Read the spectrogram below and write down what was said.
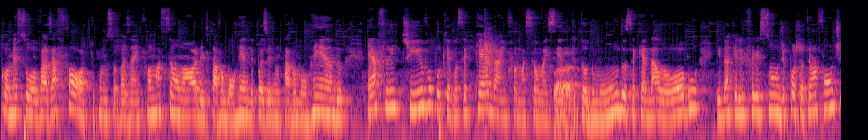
Começou a vazar foto, começou a vazar informação. Uma hora ele estava morrendo, depois ele não estava morrendo. É aflitivo porque você quer dar informação mais claro. cedo que todo mundo, você quer dar logo e dar aquele frisson de, poxa, eu tenho uma fonte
